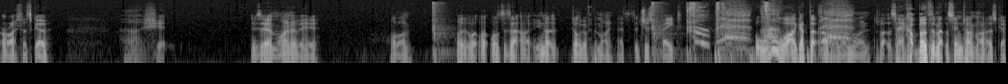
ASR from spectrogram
Alright, let's go. Oh, shit. Is there a mine over here? Hold on. What, what, what is that? Uh, you know, don't go for the mine. That's, just bait. Oh, I got the. Oh, never mind. I was about to say I got both of them at the same time. All right, let's go.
